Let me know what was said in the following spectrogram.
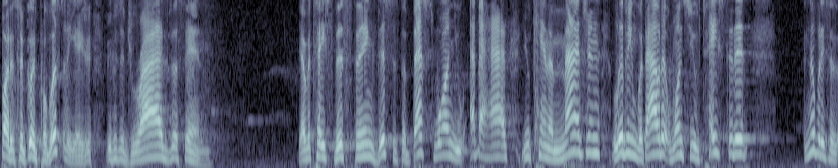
but it's a good publicity agent because it drags us in. You ever taste this thing? This is the best one you ever had. You can't imagine living without it once you've tasted it. And nobody says,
